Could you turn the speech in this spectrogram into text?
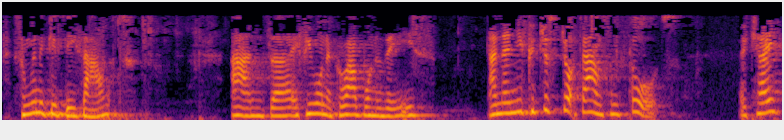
So I'm going to give these out. And uh, if you want to grab one of these, and then you could just jot down some thoughts. Okay?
